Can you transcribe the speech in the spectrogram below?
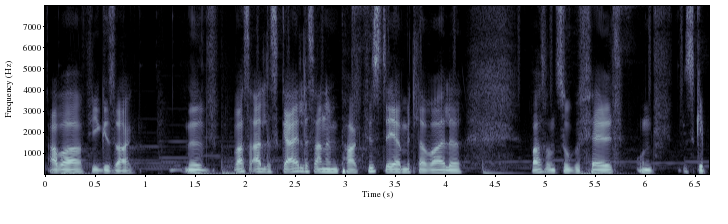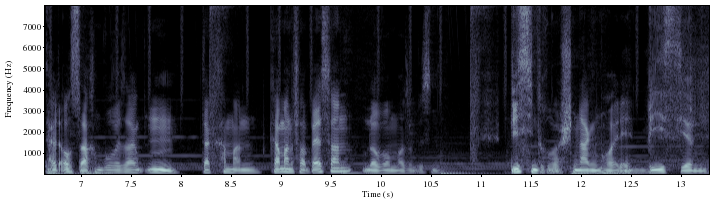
Aber wie gesagt, ne, was alles geil ist an einem Park, wisst ihr ja mittlerweile, was uns so gefällt. Und es gibt halt auch Sachen, wo wir sagen, hm, da kann man, kann man verbessern. Und da wollen wir so ein bisschen, bisschen drüber schnacken heute. Bisschen.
